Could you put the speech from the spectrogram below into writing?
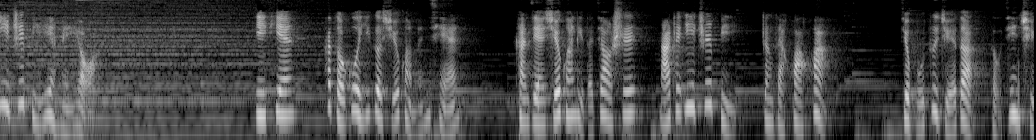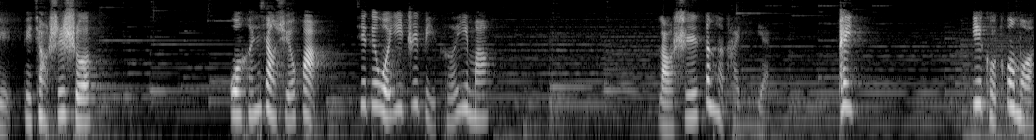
一支笔也没有啊。一天，他走过一个学馆门前，看见学馆里的教师拿着一支笔正在画画，就不自觉地走进去对教师说：“我很想学画。”借给我一支笔可以吗？老师瞪了他一眼，呸！一口唾沫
